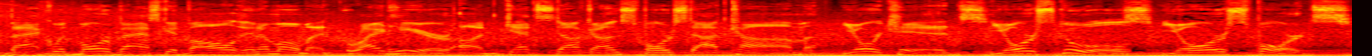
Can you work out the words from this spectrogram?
Back with more basketball in a moment, right here on GetStuckOnSports.com. Your kids, your schools, your sports.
